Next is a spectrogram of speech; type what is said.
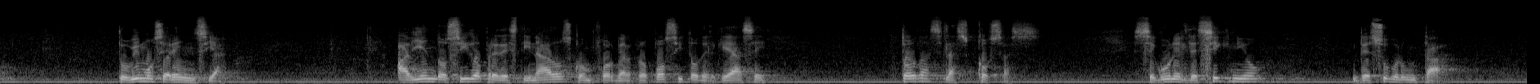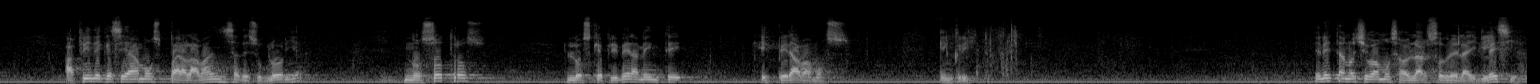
tuvimos herencia, habiendo sido predestinados conforme al propósito del que hace todas las cosas, según el designio de su voluntad, a fin de que seamos para alabanza de su gloria, nosotros los que primeramente esperábamos en Cristo. En esta noche vamos a hablar sobre la iglesia,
